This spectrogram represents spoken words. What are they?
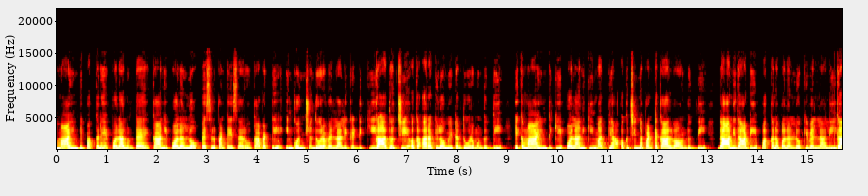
మా ఇంటి పక్కనే పొలాలు ఉంటాయి. కానీ పొలంలో పెసల పంట వేశారు. కాబట్టి ఇంకొంచెం దూరం వెళ్ళాలి గడ్డికి. కాదొచ్చి ఒక అర కిలోమీటర్ దూరం ఉండుద్ది. ఇక మా ఇంటికి పొలానికి మధ్య ఒక చిన్న పంట కాల్వ ఉండుద్ది. దాని దాటి పక్కన పొలంలోకి వెళ్ళాలి. ఇక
